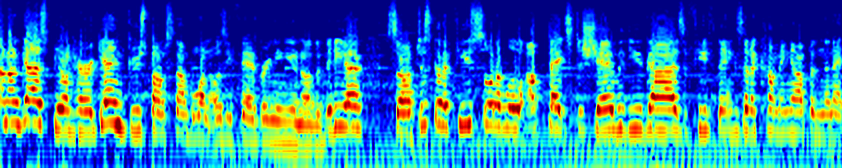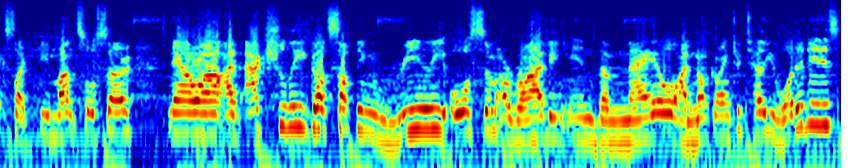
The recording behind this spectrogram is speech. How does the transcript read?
going on guys? Bjorn here again, Goosebumps number one Aussie fan bringing you another video. So I've just got a few sort of little updates to share with you guys, a few things that are coming up in the next like few months or so. Now uh, I've actually got something really awesome arriving in the mail. I'm not going to tell you what it is,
